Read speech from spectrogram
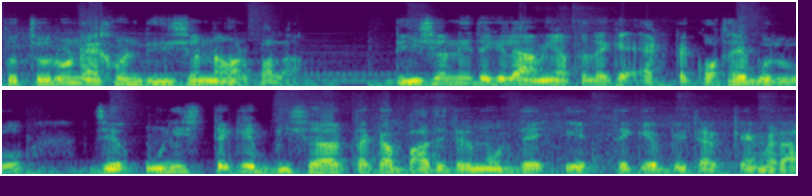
তো চলুন এখন ডিসিশন নেওয়ার পালা। ডিসিশন নিতে গেলে আমি আপনাদেরকে একটা কথাই বলব যে উনিশ থেকে বিশ হাজার টাকা বাজেটের মধ্যে এর থেকে বেটার ক্যামেরা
